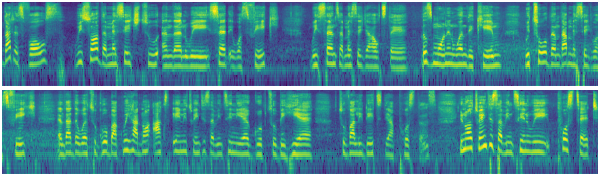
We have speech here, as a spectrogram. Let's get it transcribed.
That is false. We saw the message too, and then we said it was fake. We sent a message out there. This morning, when they came, we told them that message was fake and that they were to go back. We had not asked any 2017 year group to be here to validate their postings. You know, 2017, we posted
